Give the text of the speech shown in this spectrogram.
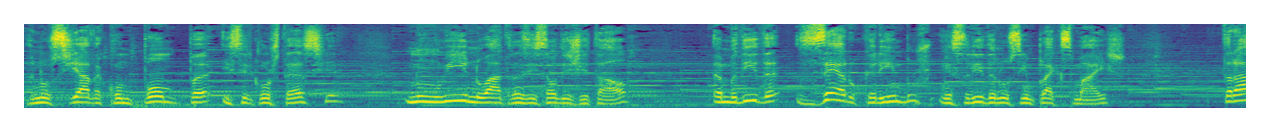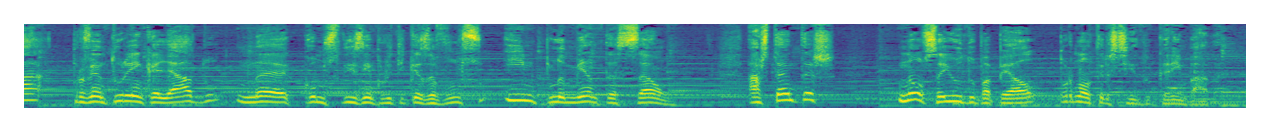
Anunciada com pompa e circunstância, num hino à transição digital, a medida Zero Carimbos, inserida no Simplex Mais, terá, porventura, encalhado na, como se diz em políticas avulso, implementação. Às tantas, não saiu do papel por não ter sido carimbada.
